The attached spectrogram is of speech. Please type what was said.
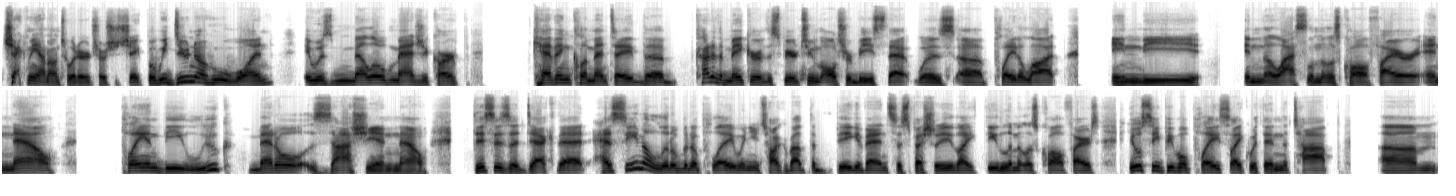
check me out on Twitter, atrocious Jake. But we do know who won. It was Mellow Magikarp, Kevin Clemente, the kind of the maker of the Spiritomb Ultra Beast that was uh, played a lot in the in the last limitless qualifier and now playing the Luke Metal Zacian. Now, this is a deck that has seen a little bit of play when you talk about the big events, especially like the limitless qualifiers. You'll see people place like within the top um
